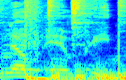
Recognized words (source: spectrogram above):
no MP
